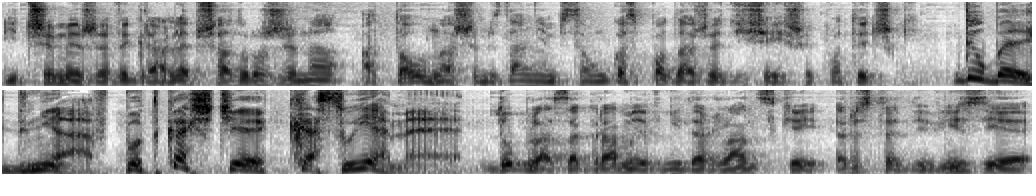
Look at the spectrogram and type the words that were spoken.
Liczymy, że wygra lepsza drużyna, a tą naszym zdaniem są gospodarze dzisiejszej potyczki. Dubel dnia w podcaście Kasujemy. Dubla zagramy w niderlandzkiej Erste Divisie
